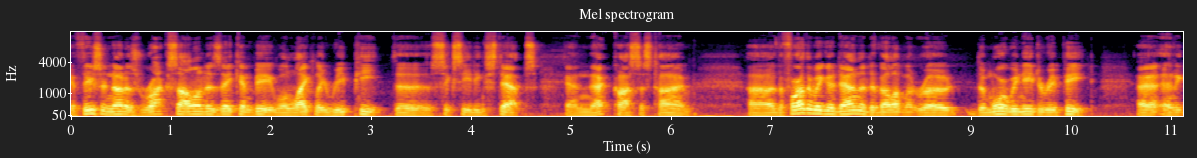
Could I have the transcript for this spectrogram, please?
If these are not as rock solid as they can be, we'll likely repeat the succeeding steps, and that costs us time. Uh, the farther we go down the development road, the more we need to repeat. Uh, and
